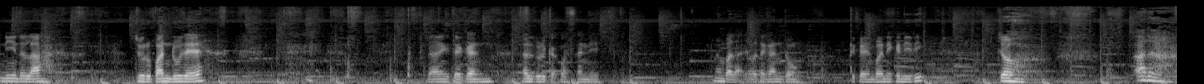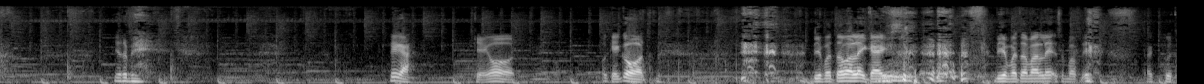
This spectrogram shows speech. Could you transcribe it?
ini adalah juru pandu saya. Dan kita akan lalu dekat kawasan ni nampak tak? Jabatan gantung. Kita akan bandingkan diri jom. Aduh ya lebih Okay kah? Okay kot. Okay kot. Dia patah balik guys. Dia patah balik sebab dia takut.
